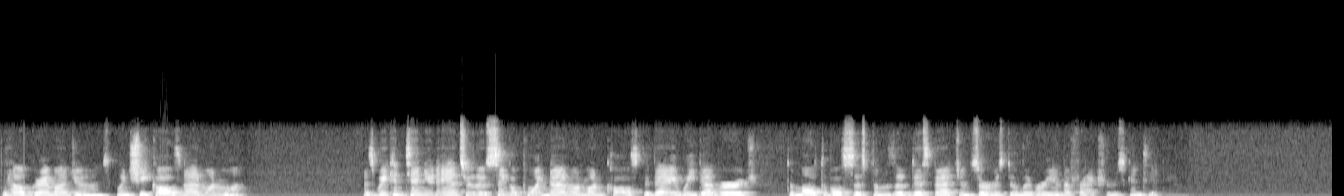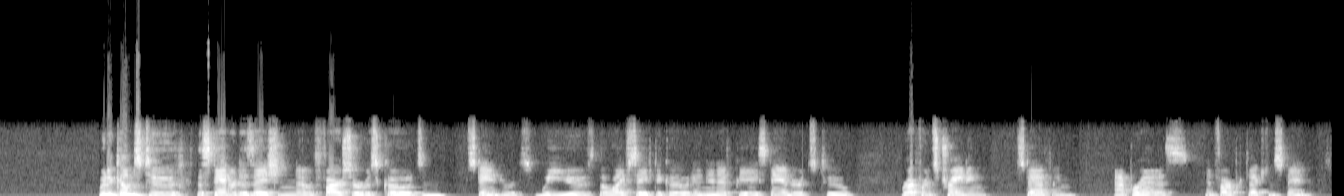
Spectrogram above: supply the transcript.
to help Grandma Jones when she calls 911. As we continue to answer those single point 911 calls today, we diverge to multiple systems of dispatch and service delivery, and the fractures continue. When it comes to the standardization of fire service codes and standards, we use the Life Safety Code and NFPA standards to reference training, staffing, apparatus, and fire protection standards.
